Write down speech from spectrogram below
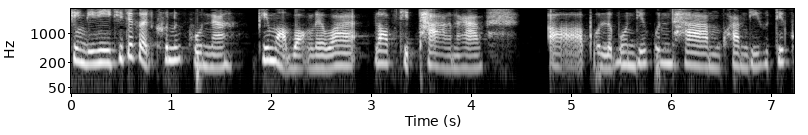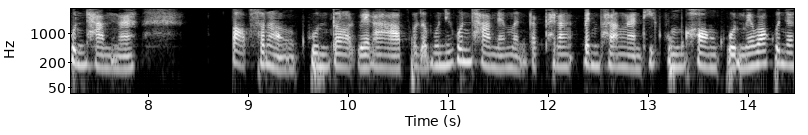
สิ่งดีๆ ที่จะเกิดขึ้นกับคุณนะพี่หมอบอกเลยว่ารอบทิศทางนะคะเอ่อผลบุญที่คุณทำความดีที่คุณทำนะ ตอบสนองคุณตลอดเวลา ผลบุญที่คุณทำเนี่ยเหมือนแบบพลังเป็นพลังงานที่คุ้มครองคุณ ไม่ว่าคุณจะ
